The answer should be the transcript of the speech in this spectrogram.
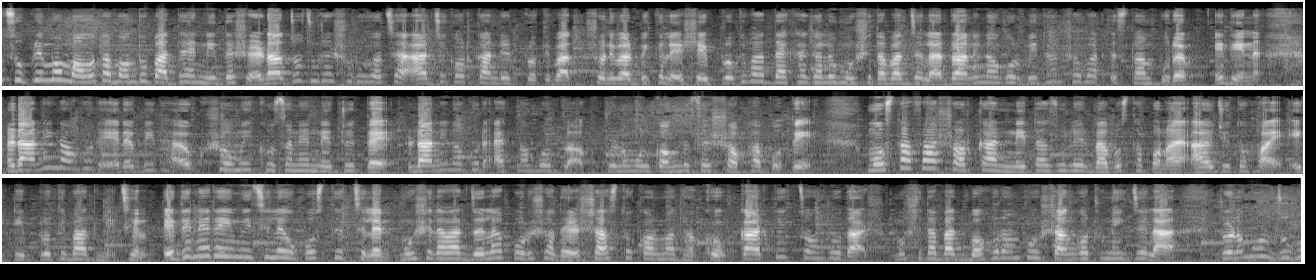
তৃণমূল সুপ্রিমো মমতা বন্দ্যোপাধ্যায়ের নির্দেশে রাজ্য জুড়ে শুরু হচ্ছে আরজিকর কাণ্ডের প্রতিবাদ। শনিবার বিকেলে সেই প্রতিবাদ দেখা গেল মুর্শিদাবাদ জেলার রানীনগর বিধানসভার ইসলামপুরে। এদিন রানীনগরের বিধায়ক শৌমিক হোসেনের নেতৃত্বে রানীনগর এক নম্বর ব্লক তৃণমূল কংগ্রেসের সভাপতি মোস্তাফা সরকার নেতাজুলের ব্যবস্থাপনায় আয়োজিত হয় একটি প্রতিবাদ মিছিল। এদিনের এই মিছিলে উপস্থিত ছিলেন মুর্শিদাবাদ জেলা পরিষদের স্বাস্থ্য কর্মাধ্যক্ষ কার্তিক চন্দ্র দাস, মুর্শিদাবাদ বহরমপুর সাংগঠনিক জেলা তৃণমূল যুব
